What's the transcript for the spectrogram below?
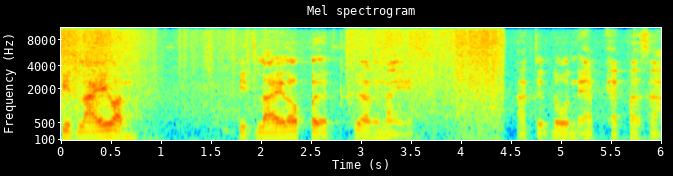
ปิดไลท์ก่อน ปิดไลท์แล้วเปิดเครื่องใหม่ อาจจะโดนแอบแอดภาษา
